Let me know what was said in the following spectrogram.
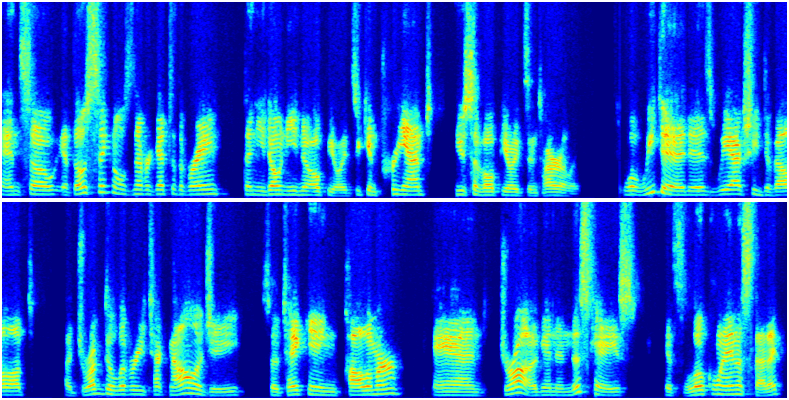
And so if those signals never get to the brain, then you don't need no opioids. You can preempt use of opioids entirely. What we did is we actually developed a drug delivery technology. So taking polymer and drug, and in this case, it's local anesthetic.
